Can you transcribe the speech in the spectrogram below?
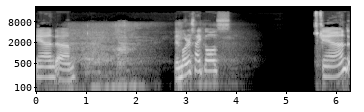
and um, and motorcycles. And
